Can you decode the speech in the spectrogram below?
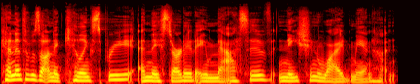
Kenneth was on a killing spree, and they started a massive nationwide manhunt.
